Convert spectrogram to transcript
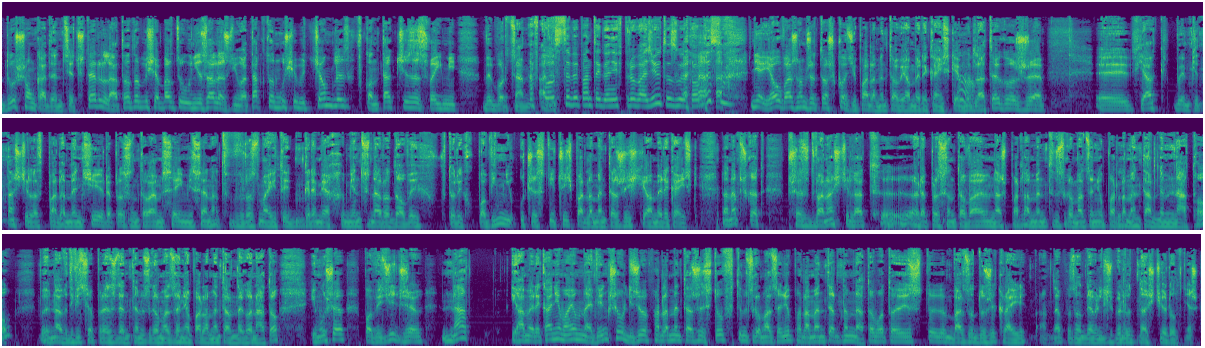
dłuższą kadencję, cztery lata, to by się bardzo uniezależnił. A tak to on musi być ciągle w kontakcie ze swoimi wyborcami. A w Polsce by pan tego nie wprowadził? To zły pomysł? nie, ja uważam, że to szkodzi parlamentowi amerykańskiemu, o. dlatego że Y, jak byłem 15 lat w parlamencie i reprezentowałem Sejm i Senat w rozmaitych gremiach międzynarodowych, w których powinni uczestniczyć parlamentarzyści amerykańscy. No na przykład przez 12 lat y, reprezentowałem nasz parlament w Zgromadzeniu Parlamentarnym NATO. Byłem nawet wiceprezydentem Zgromadzenia Parlamentarnego NATO i muszę powiedzieć, że na i Amerykanie mają największą liczbę parlamentarzystów w tym zgromadzeniu parlamentarnym NATO, bo to jest y, bardzo duży kraj, prawda, pod względem liczby ludności również.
